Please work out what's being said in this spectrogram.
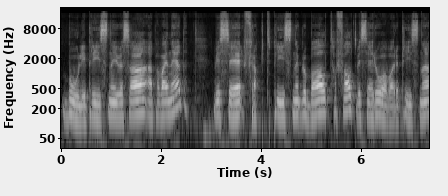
boligprisene i USA er på vei ned. Vi ser fraktprisene globalt har falt. Vi ser råvareprisene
